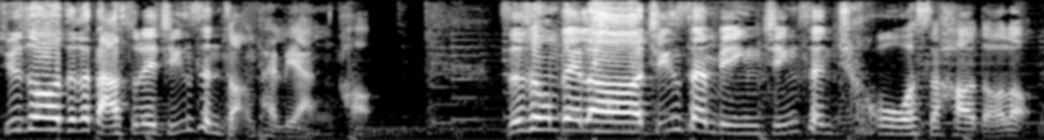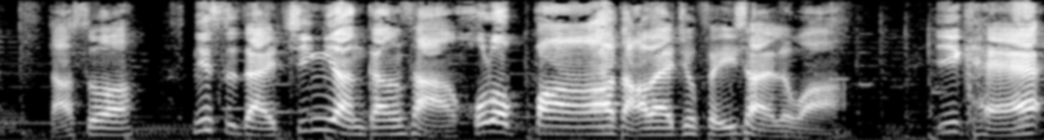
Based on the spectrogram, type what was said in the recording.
据说这个大叔的精神状态良好，自从得了精神病，精神确实好多了。大叔，你是在景阳冈上喝了八大碗酒飞下来的哇？一看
